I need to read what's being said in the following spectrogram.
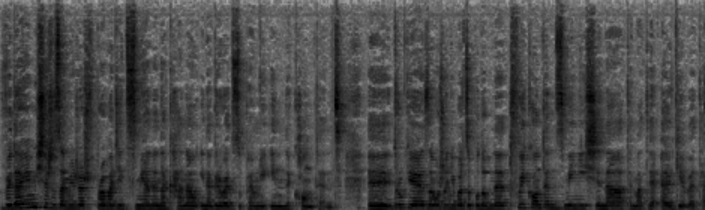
Wydaje mi się, że zamierzasz wprowadzić zmiany na kanał i nagrywać zupełnie inny content. Drugie założenie bardzo podobne. Twój content zmieni się na tematy LGBT.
